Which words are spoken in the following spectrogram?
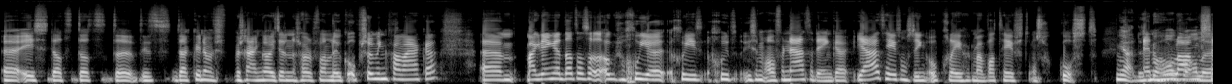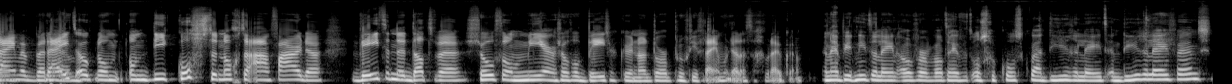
eh, is. Dat, dat, de, dit, daar kunnen we waarschijnlijk nooit een soort van leuke opzomming van maken. Ehm, maar ik denk dat dat ook een goede, goede, goed is om over na te denken. Ja, het heeft ons ding opgeleverd, maar wat heeft het ons gekost? Ja, dus en hoe lang alle- zijn we bereid Ja. ook om, om die kosten nog te aanvaarden, wetende dat we zoveel meer en zoveel beter kunnen door proefdiervrije modellen te gebruiken? En dan heb je het niet alleen over wat heeft het ons gekost qua dierenleed en dierenlevens.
